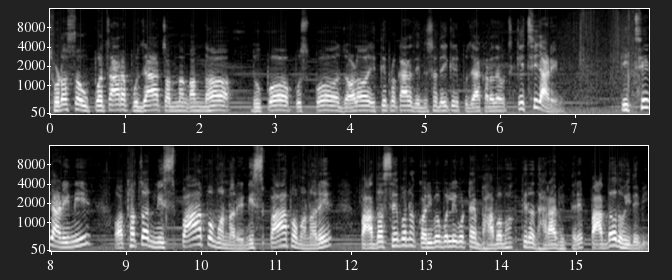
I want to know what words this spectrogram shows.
ଷୋଡ଼ଶ ଉପଚାର ପୂଜା ଚନ୍ଦଗନ୍ଧ ଧୂପ ପୁଷ୍ପ ଜଳ ଏତେ ପ୍ରକାର ଜିନିଷ ଦେଇକରି ପୂଜା କରାଯାଉଛି କିଛି ଜାଣିନି କିଛି ଜାଣିନି ଅଥଚ ନିଷ୍ପାପ ମନରେ ନିଷ୍ପାପ ମନରେ ପାଦ ସେବନ କରିବ ବୋଲି ଗୋଟେ ଭାବଭକ୍ତିର ଧାରା ଭିତରେ ପାଦ ଧୋଇଦେବି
